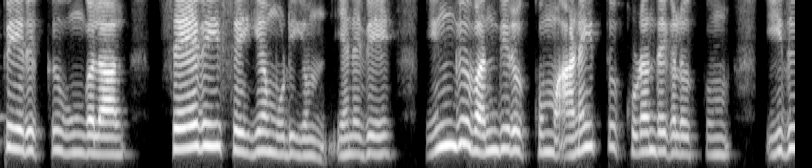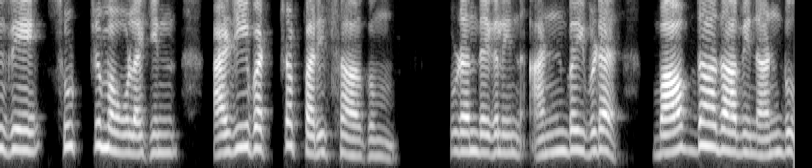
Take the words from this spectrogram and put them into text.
பேருக்கு உங்களால் சேவை செய்ய முடியும். எனவே இங்கு வந்திருக்கும் அனைத்து குழந்தைகளுக்கும் இதுவே சுற்றும உலகின் அழிவற்ற பரிசாகும். குழந்தைகளின் அன்பை விட பாப்தாதாவின் அன்பு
